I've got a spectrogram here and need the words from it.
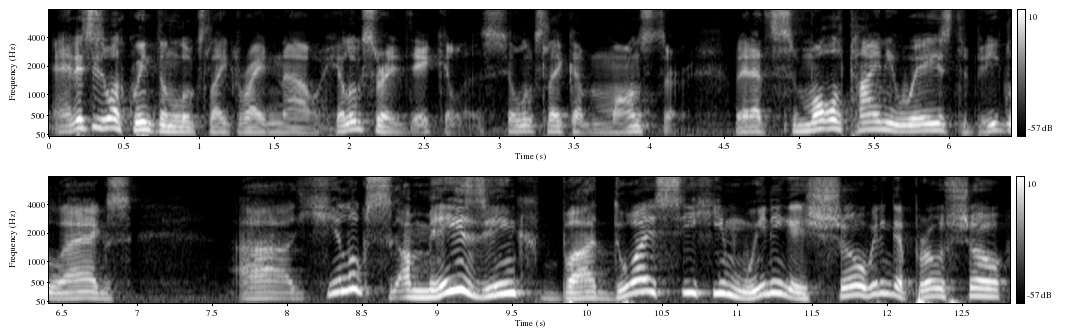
And this is what Quinton looks like right now. He looks ridiculous. He looks like a monster. With that small, tiny waist, big legs. Uh, he looks amazing, but do I see him winning a show, winning a pro show?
